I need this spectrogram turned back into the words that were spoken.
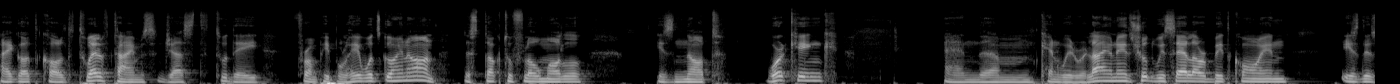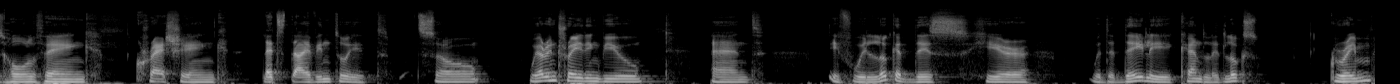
I got called 12 times just today from people. Hey, what's going on? The stock to flow model is not working. And um, can we rely on it? Should we sell our Bitcoin? Is this whole thing crashing? Let's dive into it. So, we are in TradingView and if we look at this here with the daily candle, it looks grim.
